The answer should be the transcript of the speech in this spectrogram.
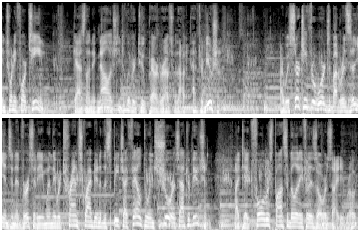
in 2014. Caslen acknowledged he delivered two paragraphs without attribution. I was searching for words about resilience in adversity, and when they were transcribed into the speech, I failed to ensure its attribution. I take full responsibility for this oversight, he wrote.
